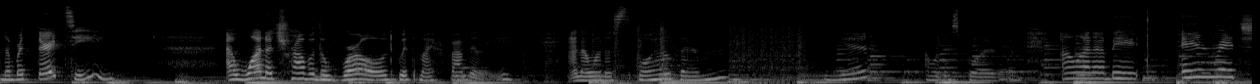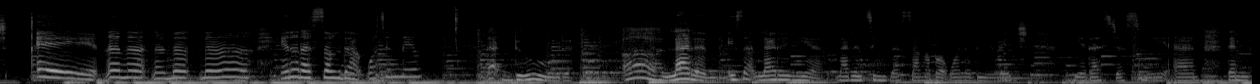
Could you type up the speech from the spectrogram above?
Number 30. I want to travel the world with my family and I want to spoil them. Yeah, I want to spoil them. I want to be enriched. Hey, na na na na na. You know that song that what's his name? That dude. Oh, Latin. Is that Latin? Yeah. Latin sings that song about wanna be rich. Yeah, that's just me. And then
